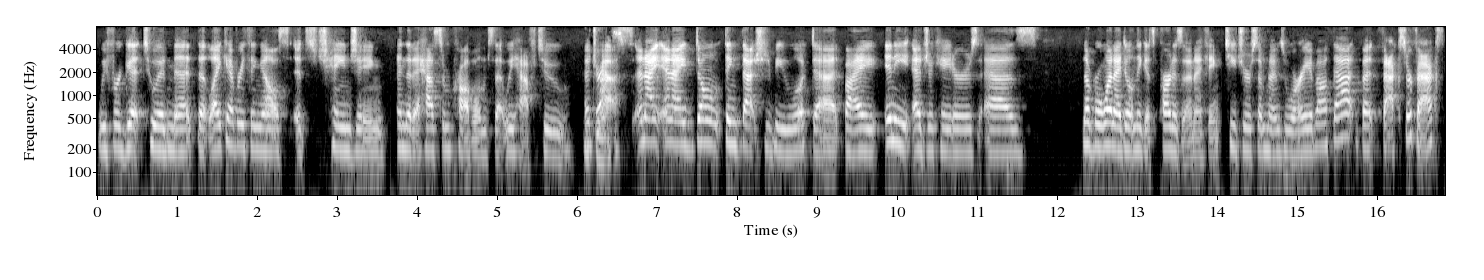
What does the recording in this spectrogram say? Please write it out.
we forget to admit that like everything else it's changing and that it has some problems that we have to address. And i and i don't think that should be looked at by any educators as number one, I don't think it's partisan. I think teachers sometimes worry about that, but facts are facts.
